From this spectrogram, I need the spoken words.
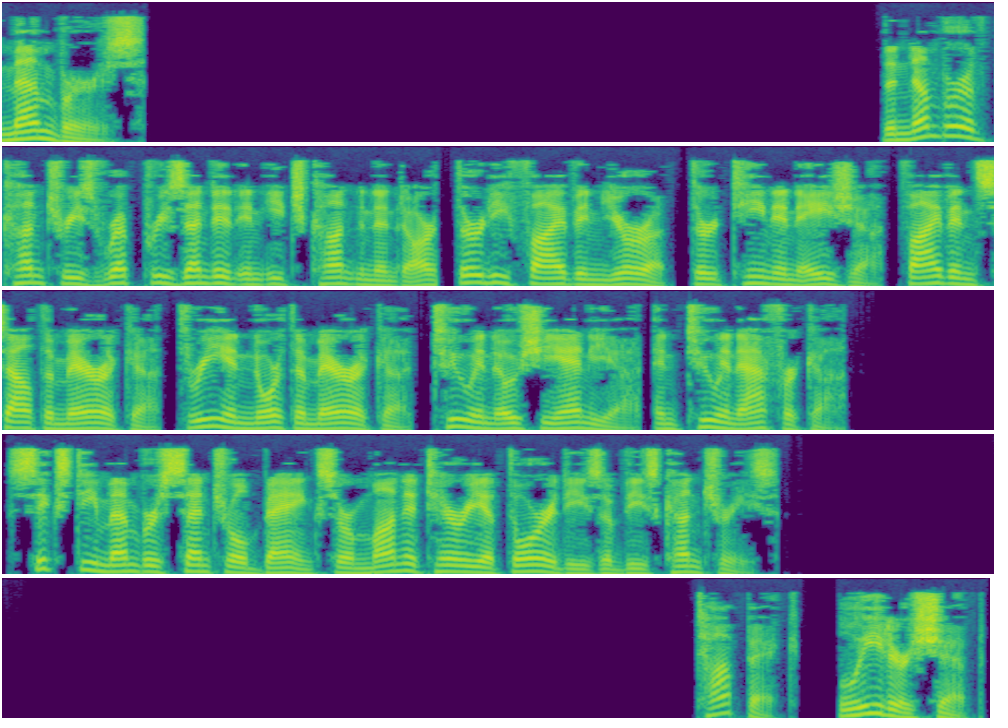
Members The number of countries represented in each continent are, 35 in Europe, 13 in Asia, 5 in South America, 3 in North America, 2 in Oceania, and 2 in Africa. 60 member central banks or monetary authorities of these countries. Leadership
